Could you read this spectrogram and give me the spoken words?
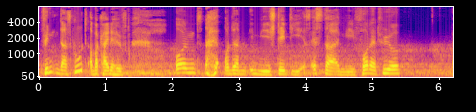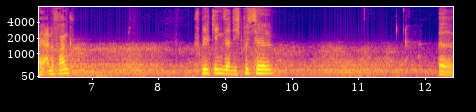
finden das gut, aber keine hilft. Und, und dann irgendwie steht die SS da irgendwie vor der Tür bei Anne Frank, spielt gegenseitig Küsschen, äh,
